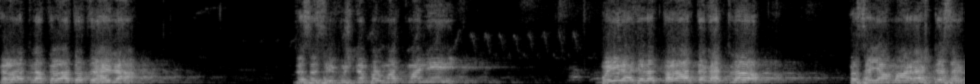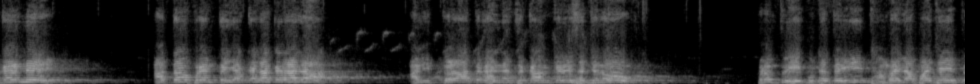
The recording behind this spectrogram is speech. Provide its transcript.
तळातला तळातच राहिला जसं श्रीकृष्ण परमात्माने बळीराजाला तळात घातलं तसं या महाराष्ट्र सरकारने आतापर्यंत या कलाकाराला आणि तळात घालण्याचं काम केले सज्जन हो. परंतु हे कुठंतरी थांबायला पाहिजेत.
